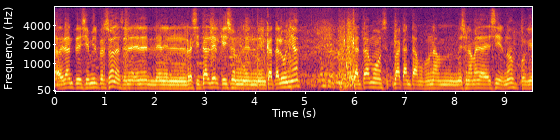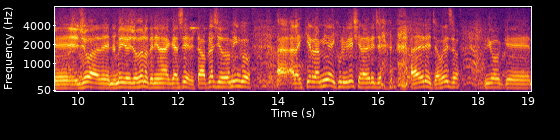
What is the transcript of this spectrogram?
adelante de 100.000 personas, en el, en el- en el recital de él que hizo en Cataluña. Cantamos, va, cantamos, es una manera de decir, ¿no? Porque yo en el medio de ellos dos no tenía nada que hacer. Estaba Plácido Domingo a, la izquierda mía y Julio Iglesias a la derecha. A la derecha, por eso digo que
